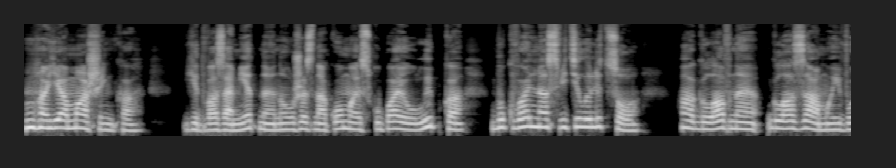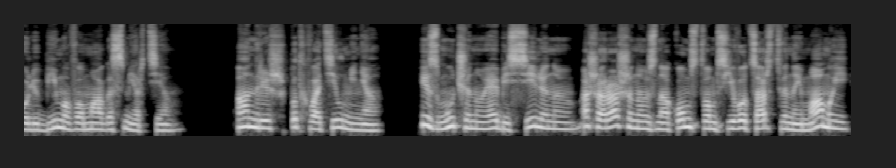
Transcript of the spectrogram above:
«Моя Машенька!» Едва заметная, но уже знакомая скупая улыбка буквально осветила лицо, а главное — глаза моего любимого мага смерти. Анриш подхватил меня, измученную и обессиленную, ошарашенную знакомством с его царственной мамой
